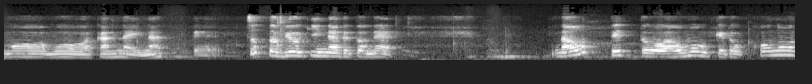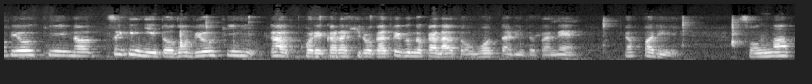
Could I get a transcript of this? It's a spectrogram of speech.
もうもう分かんないなってちょっと病気になるとね治ってとは思うけどこの病気の次にどの病気がこれから広がっていくのかなと思ったりとかねやっぱりそんな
